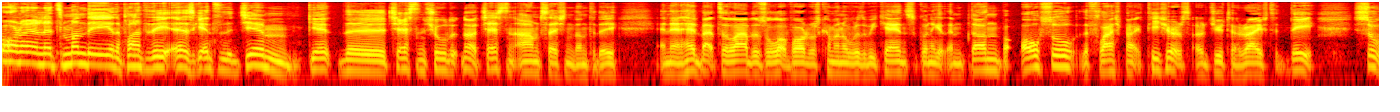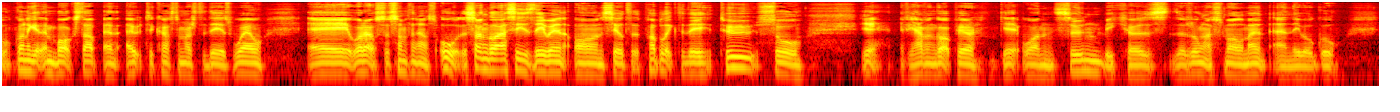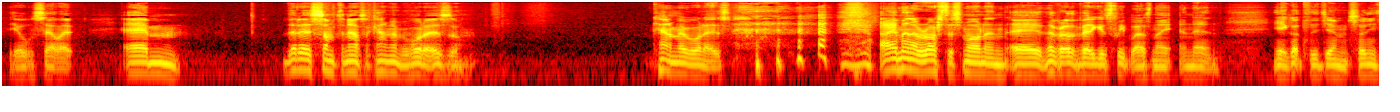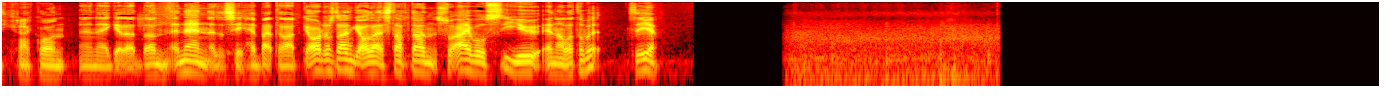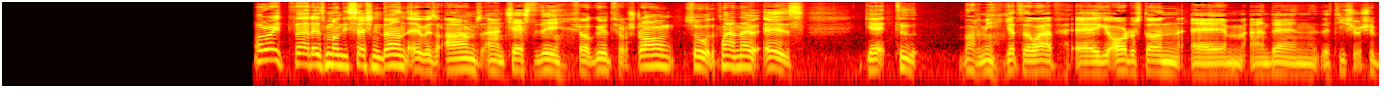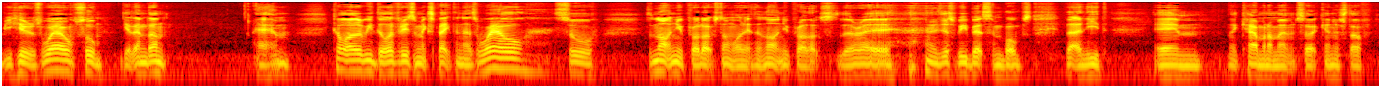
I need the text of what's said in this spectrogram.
Morning, it's Monday and the plan today is get into the gym, get the chest and shoulder, no, chest and arm session done today, and then head back to the lab. There's a lot of orders coming over the weekend, so going to get them done, but also the flashback t-shirts are due to arrive today. So, going to get them boxed up and out to customers today as well. Uh, what else? So something else. Oh, the sunglasses, they went on sale to the public today too, so yeah, if you haven't got a pair, get one soon because there's only a small amount and they will go. They will sell out. Um, there is something else. I can't remember what it is though. Can't remember what it is. I'm in a rush this morning. Uh, never had a very good sleep last night, and then yeah, got to the gym, so I need to crack on and uh, get that done. And then, as I say, head back to the lab, get orders done, get all that stuff done. So I will see you in a little bit. See ya. Alright, that is Monday session done. It was arms and chest today. Felt good, felt strong. So the plan now is get to, pardon me, get to the lab, uh, get orders done, um, and then the t-shirt should be here as well. So get them done. Um, a couple other wee deliveries I'm expecting as well. So they're not new products, don't worry, they're not new products. They're uh, just wee bits and bobs that I need, um, like camera mounts, that kind of stuff.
